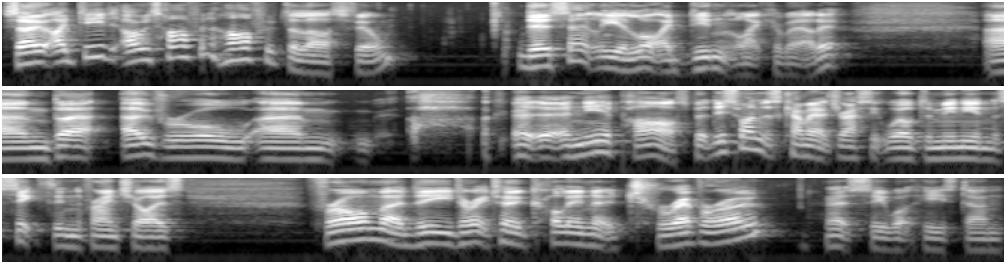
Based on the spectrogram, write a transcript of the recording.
so I did. I was half and half with the last film. There's certainly a lot I didn't like about it, um, but overall, um, a, a, near pass. But this one that's come out, Jurassic World Dominion, the sixth in the franchise, from uh, the director Colin Trevorrow. Let's see what he's done.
